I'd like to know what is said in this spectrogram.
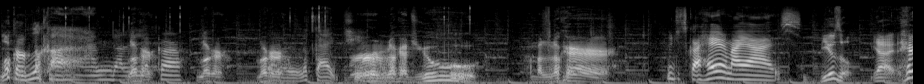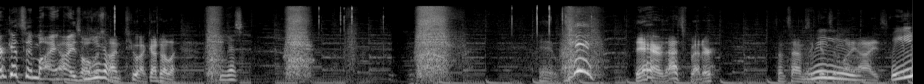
Looker. Looker, I'm the Looker. looker. Looker. Looker. Oh, look at you. Look at you. I'm a looker. You just got hair in my eyes. Buizel. Yeah, hair gets in my eyes all the time too. I gotta like, there, that's better. Sometimes it gets in my eyes. Really?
